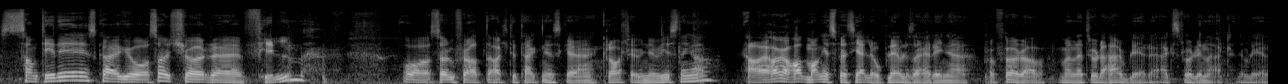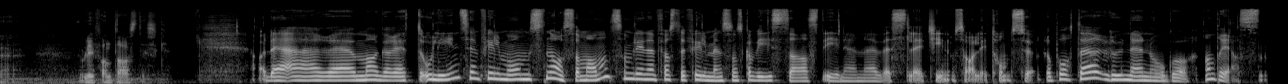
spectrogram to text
Samtidig skal jeg jo også kjøre eh, film og sørge for at alt det tekniske klarer seg i undervisninga. Ja, jeg har jo hatt mange spesielle opplevelser her inne fra før av, men jeg tror det her blir ekstraordinært. Det blir, det blir fantastisk. Ja, det er eh, Margaret Olin sin film om Snåsamannen som blir den første filmen som skal vises i Den vesle kinosalen i Tromsø. Reporter Rune Nogård Andreassen.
